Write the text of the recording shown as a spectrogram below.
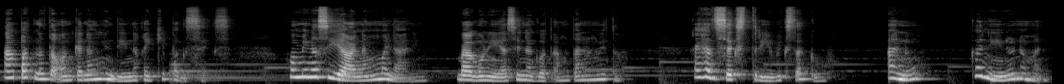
apat na taon ka nang hindi nakikipag-sex. Huminga siya ng malalim bago niya sinagot ang tanong nito. I had sex three weeks ago. Ano? Kanino naman?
